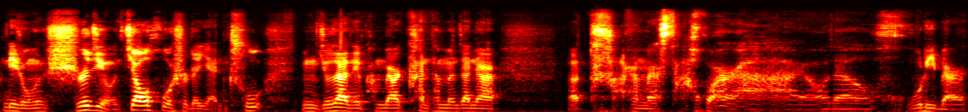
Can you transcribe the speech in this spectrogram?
那种实景交互式的演出，你就在那旁边看他们在那儿。呃，塔上面撒花啊，然后在湖里边，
